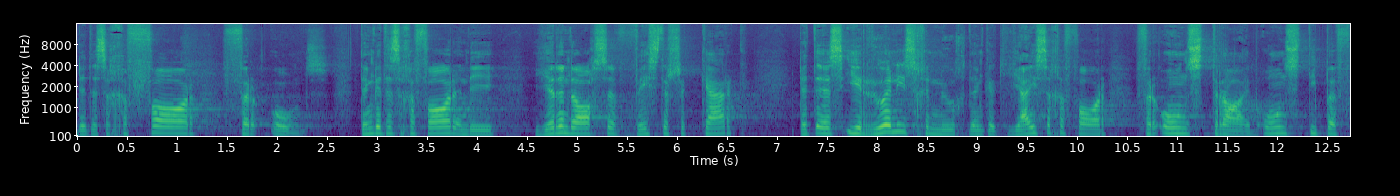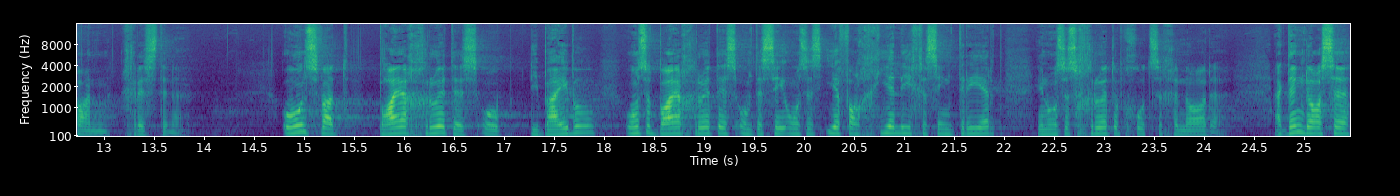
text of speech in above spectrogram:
dit is 'n gevaar vir ons. Ek dink dit is 'n gevaar in die hedendaagse westerse kerk. Dit is ironies genoeg dink ek juis 'n gevaar vir ons tribe, ons tipe van Christene. Ons wat baie groot is op die Bybel. Ons wat baie groot is om te sê ons is evangelie gesentreerd en ons is groot op God se genade. Ek dink daar's 'n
